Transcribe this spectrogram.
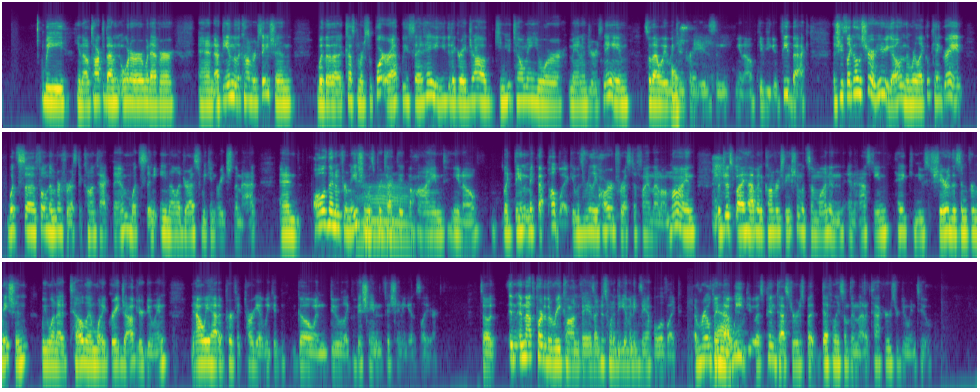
we, you know, talked about an order or whatever. And at the end of the conversation with a customer support rep, we said, Hey, you did a great job. Can you tell me your manager's name? So that way we nice. can praise and, you know, give you good feedback. And she's like, Oh, sure, here you go. And then we're like, Okay, great. What's a phone number for us to contact them? What's an email address we can reach them at? And all of that information was protected ah. behind, you know, like they didn't make that public. It was really hard for us to find that online. But just by having a conversation with someone and, and asking, hey, can you share this information? We want to tell them what a great job you're doing. Now we had a perfect target we could go and do like vishing and phishing against later. So, and, and that's part of the recon phase. I just wanted to give an example of like a real thing yeah. that we do as pen testers, but definitely something that attackers are doing too.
